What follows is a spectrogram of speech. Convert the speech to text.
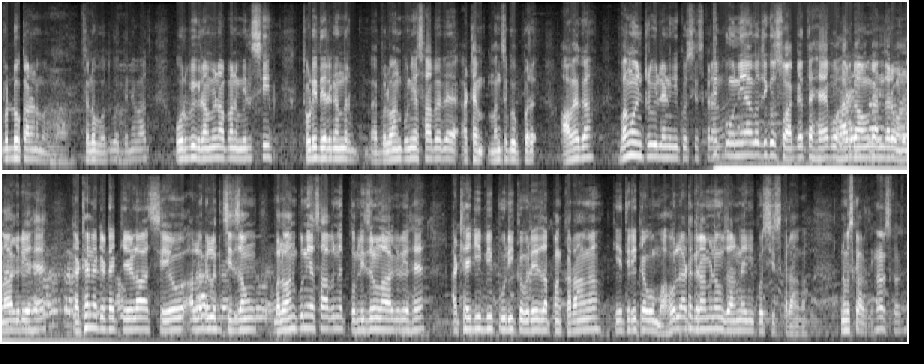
बड़ो कारण मानो चलो बहुत बहुत धन्यवाद। और भी ग्रामीण अपन मिल सी थोड़ी देर के अंदर बलवान पुनिया साहब है अठे मंच के ऊपर आवेगा। बंगो इंटरव्यू लेने की कोशिश करेंगे पुनिया को जी को स्वागत है वो हर गाँव के अंदर होने लग रही है। कट्ठे न कट्ठे केला सेव अलग अलग चीज़ों। बलवान पुनिया साहब ने तोलीजन लग रही है। अठे की भी पूरी कवरेज आप करांगा। कि तरीके वो माहौल अठ ग्रामीणों में जानने की कोशिश करांगा। नमस्कार जी। नमस्कार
